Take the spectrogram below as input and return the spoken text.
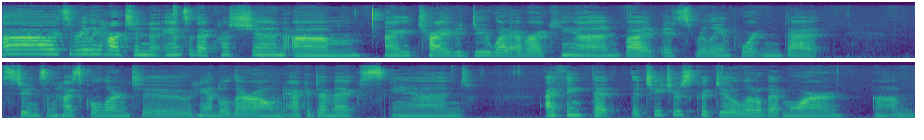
Uh, it's really hard to answer that question. Um, I try to do whatever I can, but it's really important that students in high school learn to handle their own academics. And I think that the teachers could do a little bit more um,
